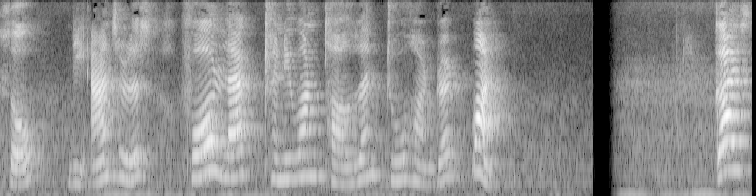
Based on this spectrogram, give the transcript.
So the answer is 4,21,201. Guys,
